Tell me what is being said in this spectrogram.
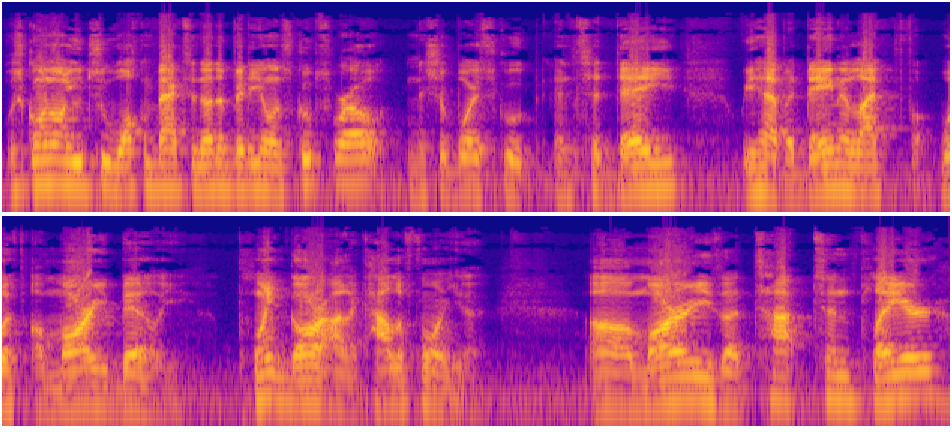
What's going on YouTube? Welcome back to another video on Scoop's World. And it's your boy Scoop. And today we have a day in the life with Amari Bailey, point guard out of California. Uh, Amari's a top 10 player,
